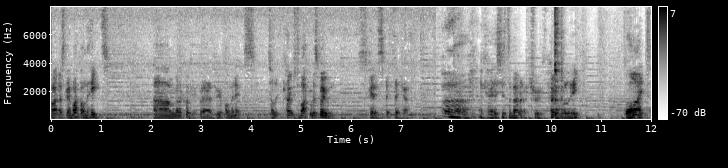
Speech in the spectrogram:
Right, let's go back on the heat. Um, we're going to cook it for three or four minutes until it coats the back of a spoon. Just get it a bit thicker. Uh, okay, this is the moment of truth. Hopefully, it's alright.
